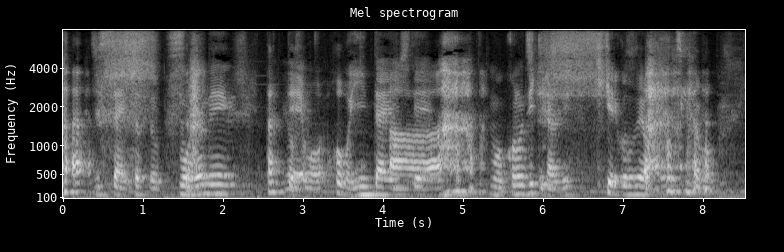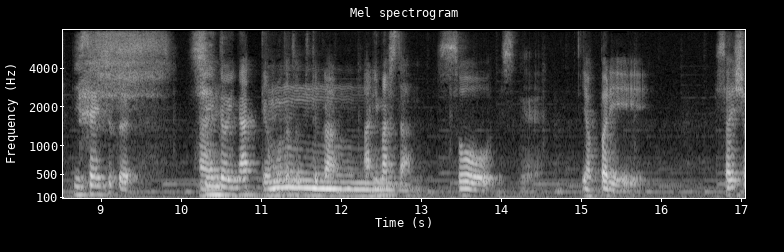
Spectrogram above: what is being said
実際ちょっともう4年経って、もうほぼ引退して、あもうこの時期なので聞けることではあるんですけども、実際にちょっとしんどいなってー思った時とかありました？そうですね。やっぱり、最初、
